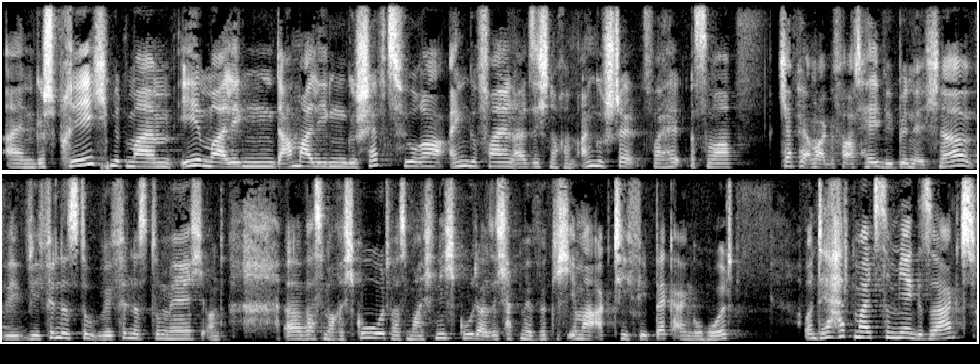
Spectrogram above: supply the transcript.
ein Gespräch mit meinem ehemaligen, damaligen Geschäftsführer eingefallen, als ich noch im Angestelltenverhältnis war. Ich habe ja mal gefragt, hey, wie bin ich? Ne? Wie, wie findest du, wie findest du mich? Und äh, was mache ich gut, was mache ich nicht gut? Also ich habe mir wirklich immer aktiv Feedback eingeholt. Und der hat mal zu mir gesagt,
